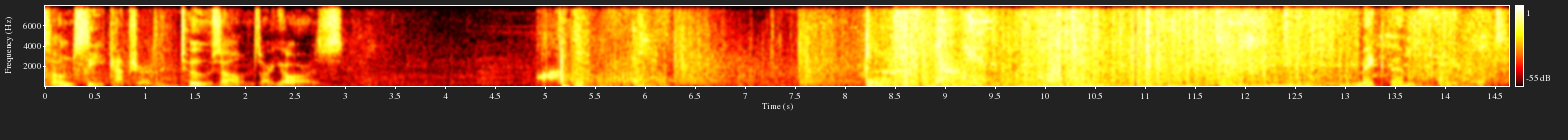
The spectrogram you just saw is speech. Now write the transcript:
Zone C captured. Two zones are yours. Make them feel it.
